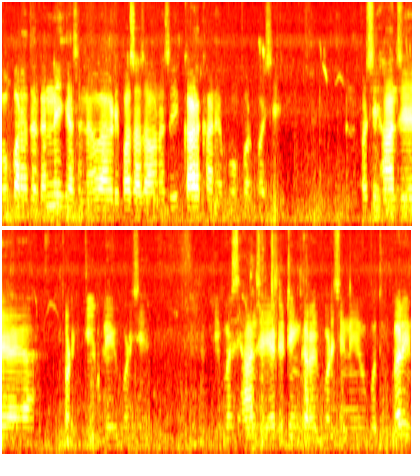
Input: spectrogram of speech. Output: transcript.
બપોરા તો કરી નાખ્યા છે ને હવે આગળ પાછા જવાના છે કારખાને બપોર પછી. પછી સાંજે થોડીક ક્લિપ લેવી પડશે. પછી સાંજે એડિટિંગ કરવી પડશે ને એવું બધું કરી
